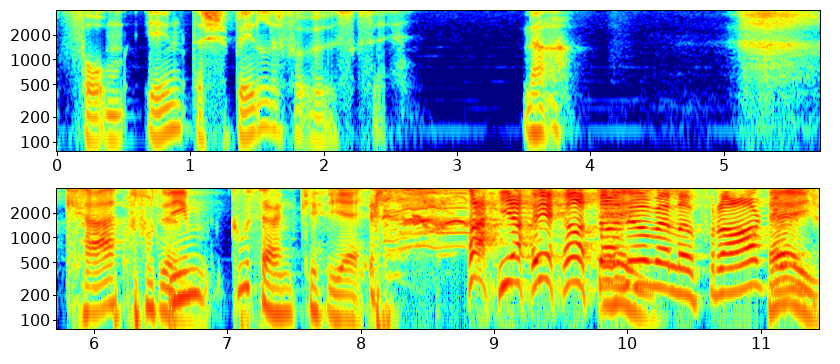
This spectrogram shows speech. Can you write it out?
vom irgendeinen Spieler von uns gesehen? Nein. Captain. Von deinem Cousenke? Yes. ja, ich wollte Hey. nur wollen fragen, Hey.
